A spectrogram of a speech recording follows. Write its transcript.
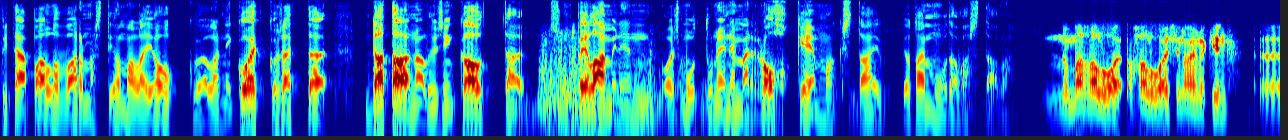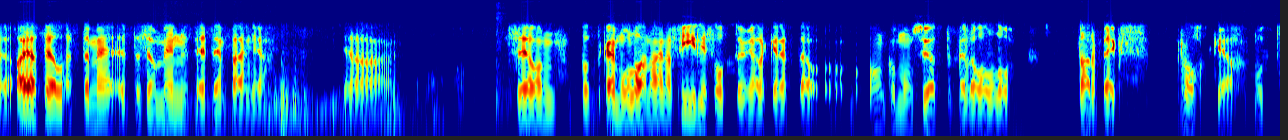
pitää pallon varmasti omalla joukkueella, niin koetko sä, että data-analyysin kautta sun pelaaminen olisi muuttunut enemmän rohkeammaksi tai jotain muuta vastaavaa? No mä halua, haluaisin ainakin äh, ajatella, että, me, että se on mennyt eteenpäin ja, ja se on, totta kai mulla on aina fiilis ottelun jälkeen, että onko mun syöttöpeli ollut tarpeeksi rohkea, mutta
